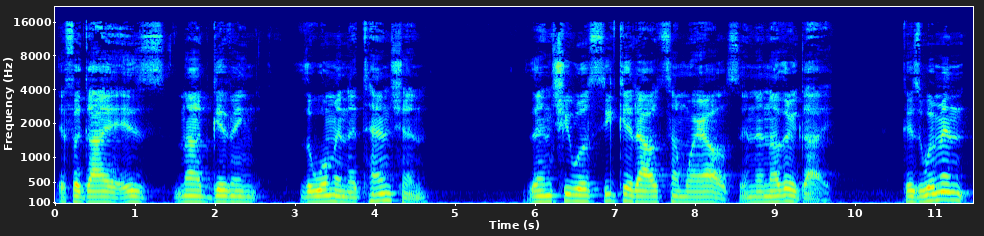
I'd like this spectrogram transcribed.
if a guy is not giving the woman attention, then she will seek it out somewhere else in another guy. Because women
